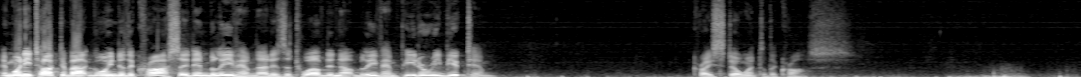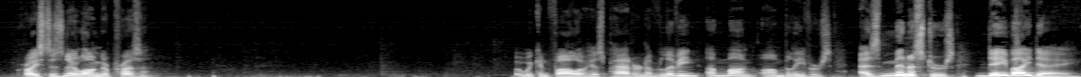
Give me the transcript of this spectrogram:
And when he talked about going to the cross, they didn't believe him. That is, the 12 did not believe him. Peter rebuked him. Christ still went to the cross. Christ is no longer present. But we can follow his pattern of living among unbelievers as ministers day by day,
